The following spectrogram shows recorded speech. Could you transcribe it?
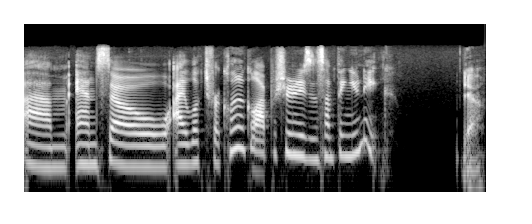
um, and so i looked for clinical opportunities and something unique Yeah.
